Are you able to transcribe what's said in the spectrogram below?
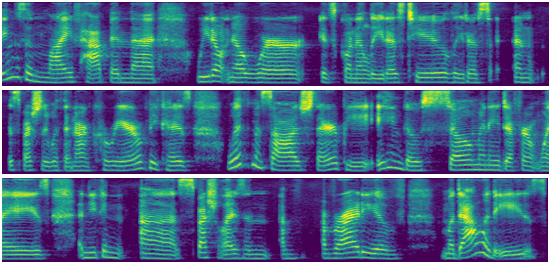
things in life happen that we don't know where it's going to lead us to, lead us, and especially within our career, because with massage therapy, it can go so many different ways, and you can uh, specialize in a, a, variety of modalities.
